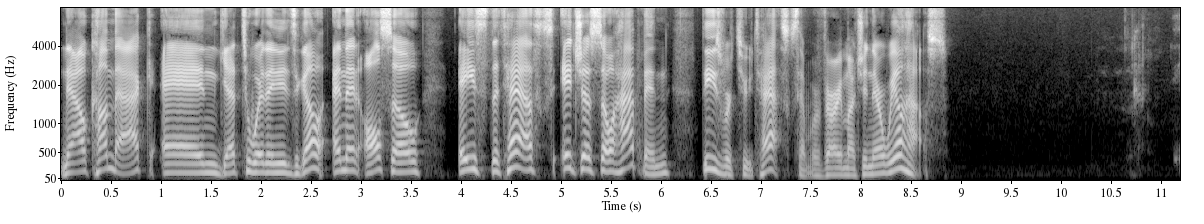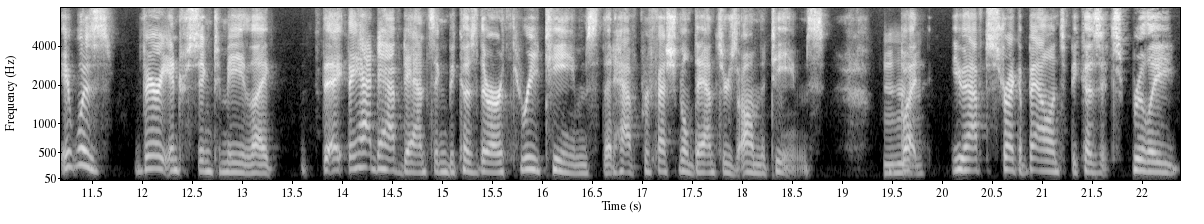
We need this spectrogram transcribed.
now come back and get to where they needed to go. And then also ace the tasks. It just so happened these were two tasks that were very much in their wheelhouse. It was very interesting to me. Like they, they had to have dancing because there are three teams that have professional dancers on the teams. Mm-hmm. But you have to strike a balance because it's really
